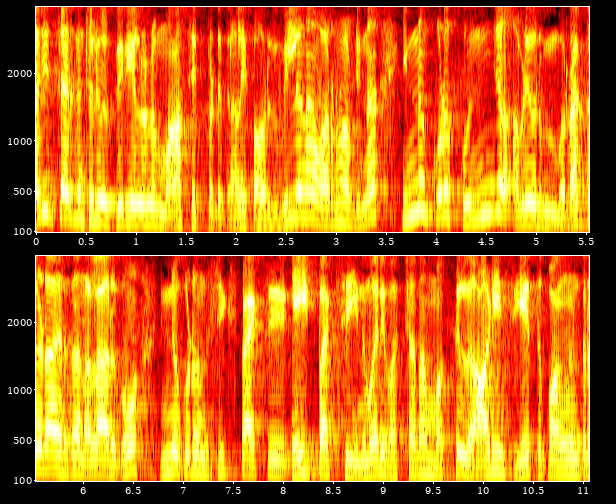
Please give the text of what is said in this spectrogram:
அஜித் சாருக்குன்னு சொல்லி ஒரு பெரிய அளவில் மாஸ் செட் இப்போ அவருக்கு வில்லனாக வரணும் அப்படின்னா இன்னும் கூட கொஞ்சம் அப்படியே ஒரு ரக்கடாக இருந்தால் நல்லாயிருக்கும் இன்னும் கூட அந்த சிக்ஸ் பேக்ஸு எயிட் பேக்ஸு இந்த மாதிரி வச்சா தான் மக்கள் ஆடியன்ஸ் ஏற்றுப்பாங்கன்ற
